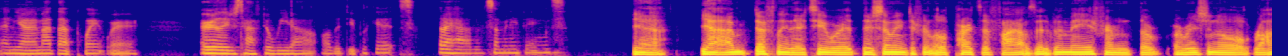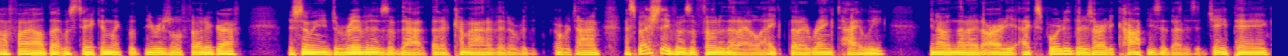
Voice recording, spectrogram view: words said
And yeah, I'm at that point where I really just have to weed out all the duplicates that I have of so many things. Yeah. Yeah, I'm definitely there too, where there's so many different little parts of files that have been made from the original raw file that was taken, like the, the original photograph. there's so many derivatives of that that have come out of it over the, over time. Especially if it was a photo that I liked, that I ranked highly, you know, and that I'd already exported. There's already copies of that as a JPEG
